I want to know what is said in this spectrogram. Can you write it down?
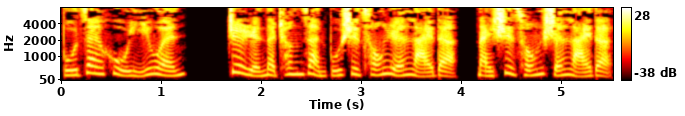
不在乎遗文。这人的称赞不是从人来的，乃是从神来的。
